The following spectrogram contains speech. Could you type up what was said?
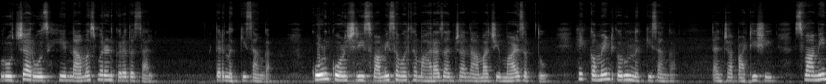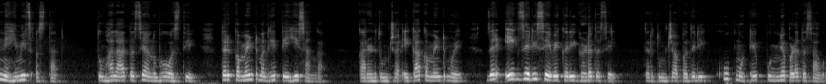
रोजच्या रोज हे नामस्मरण करत असाल तर नक्की सांगा. कोण कोण श्री स्वामी समर्थ महाराजांच्या नामाची माळ जपतो हे कमेंट करून नक्की सांगा. त्यांच्या पाठीशी स्वामी नेहमीच असतात. तुम्हाला तसे अनुभव असतील तर कमेंटमध्ये तेही सांगा. कारण तुमच्या एका कमेंटमुळे जर एक जरी सेवेकरी घडत असेल तर तुमच्या पदरी खूप मोठे पुण्य पडत असावं.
